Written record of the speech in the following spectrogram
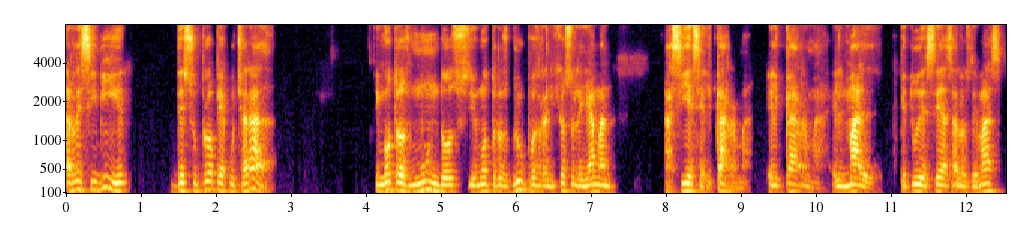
recibir de su propia cucharada. En otros mundos y en otros grupos religiosos le llaman, así es el karma, el karma, el mal que tú deseas a los demás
